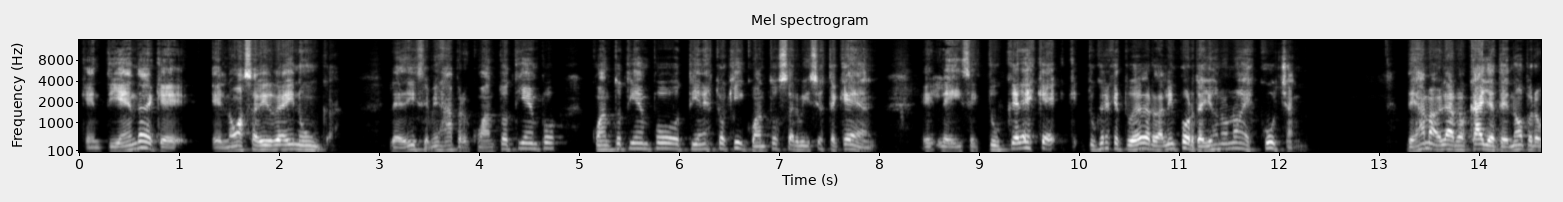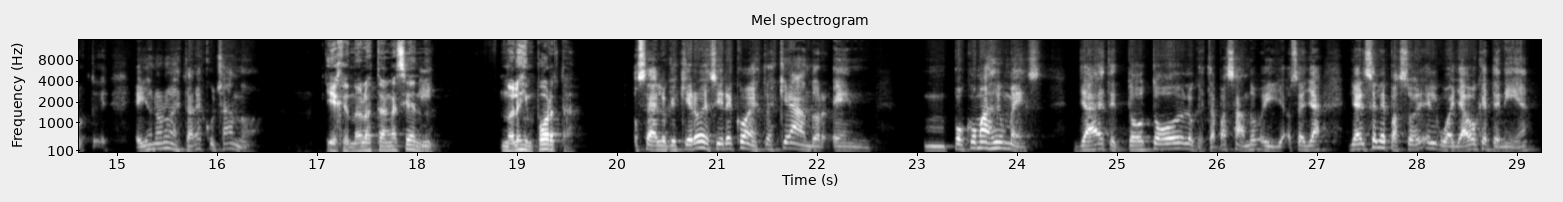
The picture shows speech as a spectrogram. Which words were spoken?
que entienda de que él no va a salir de ahí nunca. Le dice, mira, pero ¿cuánto tiempo, cuánto tiempo tienes tú aquí? ¿Cuántos servicios te quedan? Eh, le dice, ¿tú crees que, tú crees que tú de verdad le importa? Ellos no nos escuchan. Déjame hablar, no cállate, no, pero ellos no nos están escuchando. Y es que no lo están haciendo. no les importa. O sea, lo que quiero decir con esto es que Andor en poco más de un mes ya detectó todo lo que está pasando y o sea, ya, ya él se le pasó el guayabo que tenía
